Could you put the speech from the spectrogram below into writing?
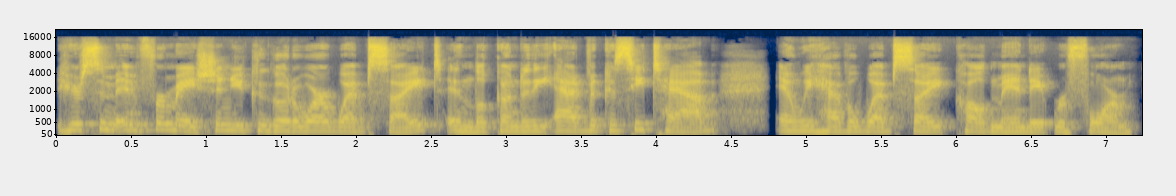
here's some information. You can go to our website and look under the advocacy tab and we have a website called mandate reform.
